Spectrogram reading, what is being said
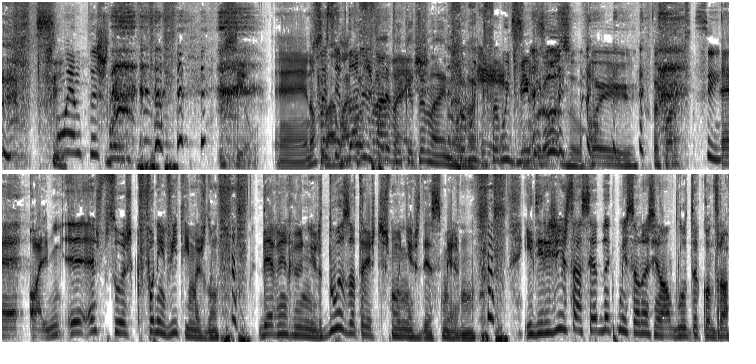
Excelente, excelente. O seu. Eh, não sei se devo também, não é? Foi muito, foi muito vigoroso. Foi, foi forte. Sim. Eh, olha, eh, as pessoas que forem vítimas de um devem reunir duas ou três testemunhas desse mesmo e dirigir-se à sede da Comissão Nacional de Luta contra o.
